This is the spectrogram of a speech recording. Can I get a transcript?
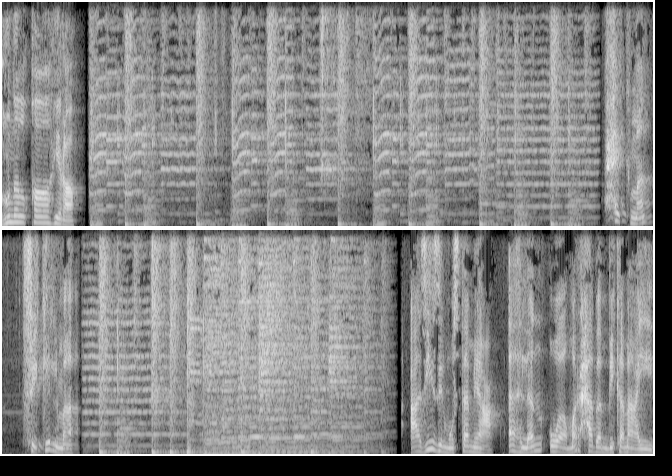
هنا القاهرة. حكمة في كلمة. عزيزي المستمع أهلا ومرحبا بك معي.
